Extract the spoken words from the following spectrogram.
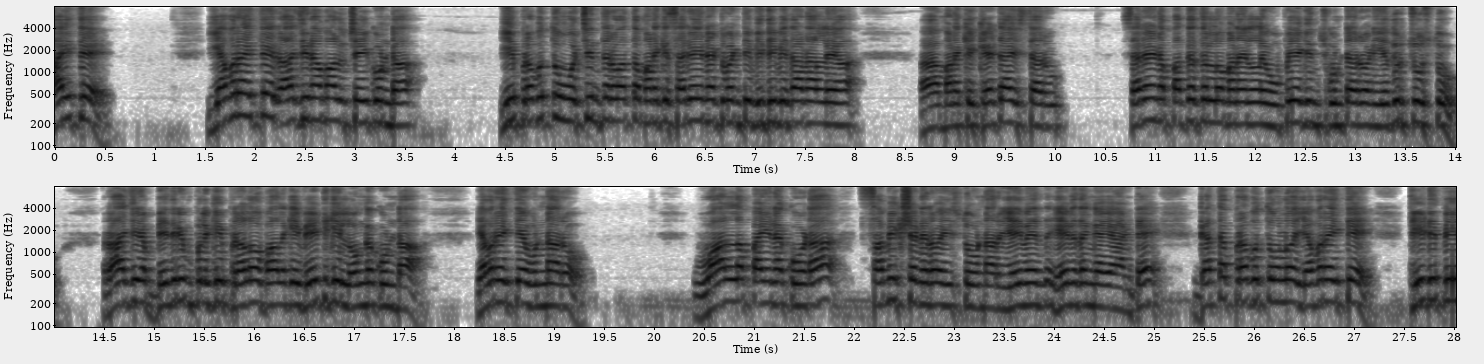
అయితే ఎవరైతే రాజీనామాలు చేయకుండా ఈ ప్రభుత్వం వచ్చిన తర్వాత మనకి సరైనటువంటి విధి విధానాలని మనకి కేటాయిస్తారు. సరైన పద్ధతుల్లో మనల్ని ఉపయోగించుకుంటారు అని ఎదురు చూస్తూ రాజీ బెదిరింపులకి ప్రలోభాలకి వేటికి లొంగకుండా ఎవరైతే ఉన్నారో వాళ్ళపైన కూడా సమీక్ష నిర్వహిస్తూ ఉన్నారు. ఏ ఏ విధంగా అంటే గత ప్రభుత్వంలో ఎవరైతే టీడీపీ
